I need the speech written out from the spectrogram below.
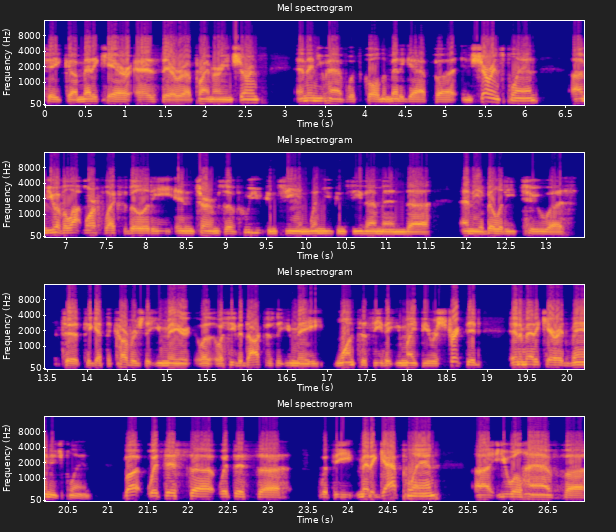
take uh, Medicare as their uh, primary insurance, and then you have what's called a Medigap uh, insurance plan. Um, you have a lot more flexibility in terms of who you can see and when you can see them, and uh, and the ability to uh, to to get the coverage that you may or, or see the doctors that you may want to see that you might be restricted in a Medicare Advantage plan. But with this with this uh, with the Medigap plan, uh, you will have uh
